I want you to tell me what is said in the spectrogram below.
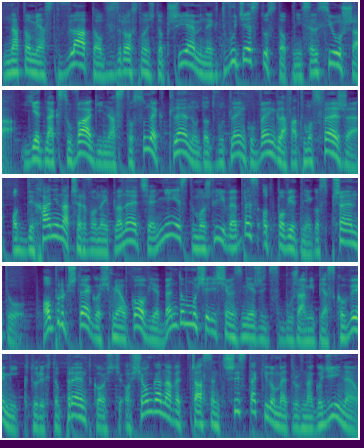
natomiast w lato wzrosnąć do przyjemnych 20 stopni Celsjusza. Jednak z uwagi na stosunek tlenu do dwutlenku węgla w atmosferze, oddychanie na czerwonej planecie nie jest możliwe bez odpowiedniego sprzętu. Oprócz tego śmiałkowie będą musieli się zmierzyć z burzami piaskowymi, których to prędkość osiąga nawet czasem 300 km na godzinę.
